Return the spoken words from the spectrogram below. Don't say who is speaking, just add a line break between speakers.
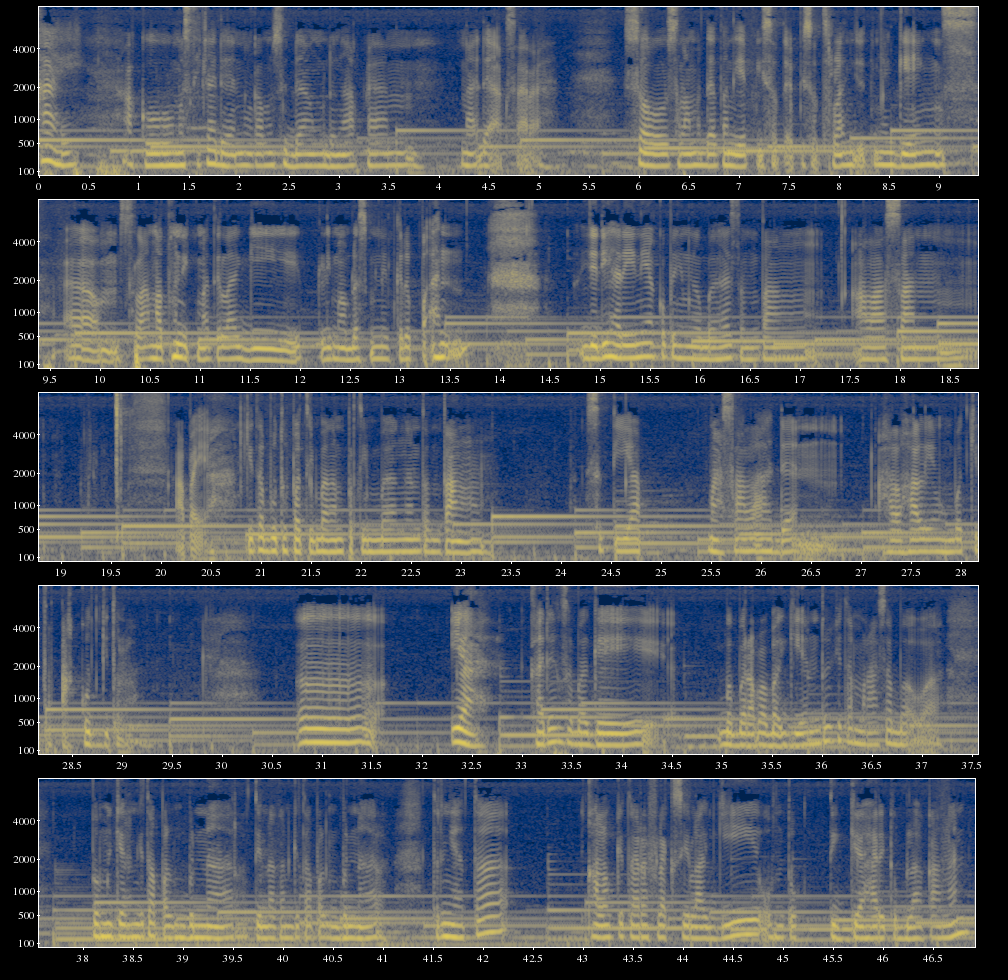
Hai, aku Mustika dan kamu sedang mendengarkan Nada Aksara. So, selamat datang di episode-episode selanjutnya, gengs. Um, selamat menikmati lagi 15 menit ke depan. Jadi hari ini aku pengen ngebahas tentang alasan apa ya? Kita butuh pertimbangan-pertimbangan tentang setiap masalah dan hal-hal yang membuat kita takut gitu loh uh, ya kadang sebagai beberapa bagian tuh kita merasa bahwa pemikiran kita paling benar, tindakan kita paling benar. Ternyata kalau kita refleksi lagi untuk tiga hari kebelakangan,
